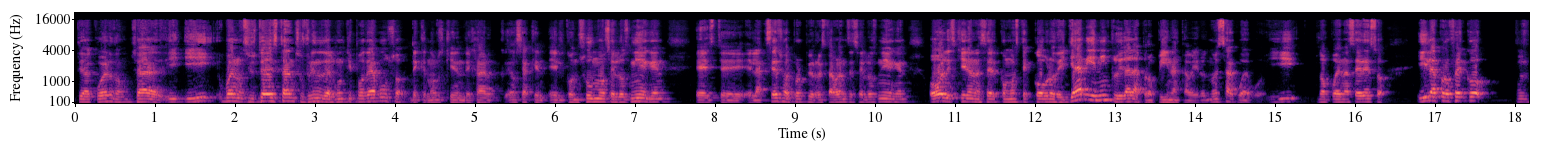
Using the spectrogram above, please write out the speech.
de acuerdo. O sea, y, bueno, si ustedes están sufriendo de algún tipo de abuso, de que no los quieren dejar, o sea, que el consumo se los nieguen, este, el acceso al propio restaurante se los nieguen, o les quieran hacer como este cobro de ya viene incluida la propina, caballeros, no es a huevo, y no pueden hacer eso. Y la Profeco, pues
